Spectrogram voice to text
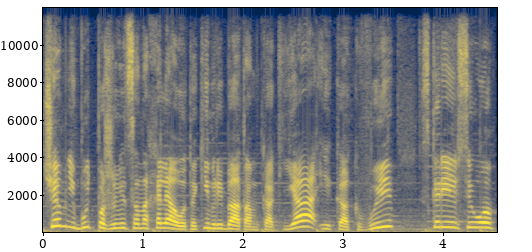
чем-нибудь поживиться на халяву. Таким ребятам, как я и как вы, скорее всего,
